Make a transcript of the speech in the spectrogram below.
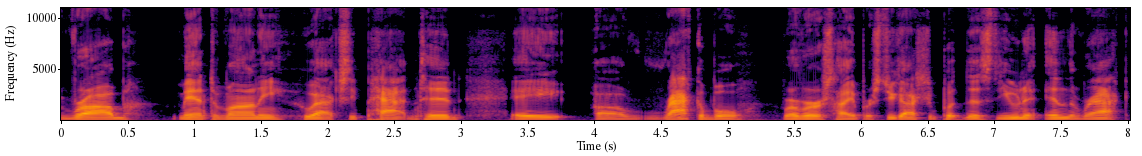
Rob Mantovani, who actually patented a uh, rackable reverse hyper. So you can actually put this unit in the rack.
